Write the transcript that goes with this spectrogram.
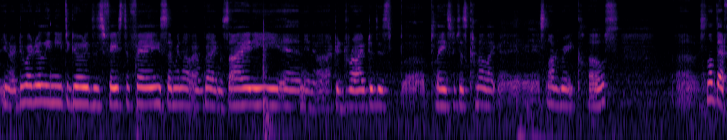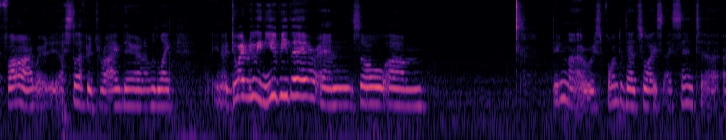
you know, do I really need to go to this face to face? I mean, I've got anxiety, and you know, I have to drive to this uh, place, which is kind of like uh, it's not very close uh, it's not that far, but I still have to drive there. And I was like, you know, do I really need to be there? And so, um, they didn't uh, respond to that, so I, I sent, uh, I,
